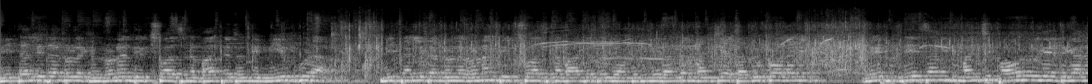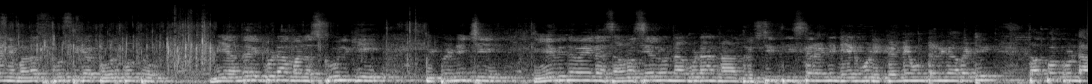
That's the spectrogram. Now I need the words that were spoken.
మీ తల్లిదండ్రులకి రుణం తీర్చుకోవాల్సిన బాధ్యత ఉంది. మీరు కూడా మీ తల్లిదండ్రుల రుణం తీర్చుకోవాల్సిన బాధ్యత ఉంది అందుకు మీరందరూ మంచిగా చదువుకోవాలని రేపు దేశానికి మంచి పౌరులుగా ఎదగాలని మనస్ఫూర్తిగా కోరుకుంటూ మీ అందరికి కూడా మన స్కూల్కి ఇప్పటి నుంచి ఏ విధమైన సమస్యలు ఉన్నా కూడా నా దృష్టికి తీసుకురండి. నేను కూడా ఇక్కడనే ఉంటాను కాబట్టి తప్పకుండా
